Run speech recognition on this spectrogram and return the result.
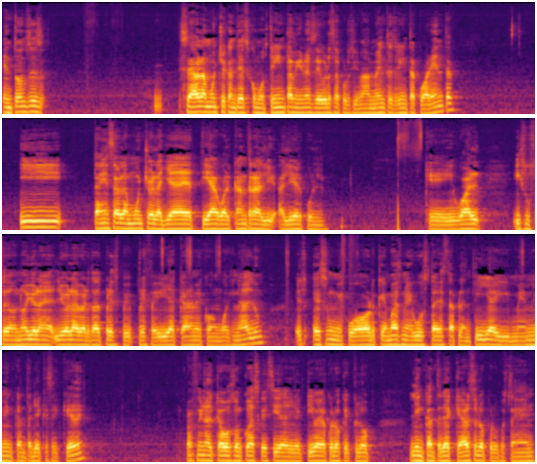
Entonces, se habla mucho de cantidades como 30 millones de euros aproximadamente, 30, 40. Y también se habla mucho de la llegada de Thiago Alcántara a Liverpool. Que igual, y sucede o no, yo la, yo la verdad preferiría quedarme con Wijnaldum. Es, es mi jugador que más me gusta de esta plantilla y me, a mí me encantaría que se quede. Al fin y al cabo son cosas que decide la directiva. Yo creo que Klopp le encantaría quedárselo, pero pues también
